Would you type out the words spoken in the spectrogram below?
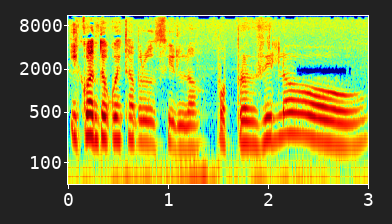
¿Y cuánto cuesta producirlo? Pues producirlo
